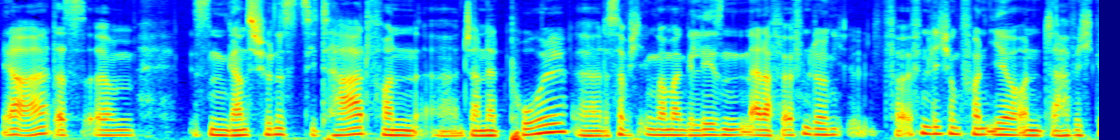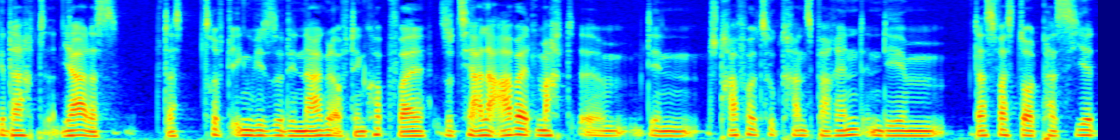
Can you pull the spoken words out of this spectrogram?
ja, das ähm, ist ein ganz schönes Zitat von äh, Janet Pohl. Äh, das habe ich irgendwann mal gelesen in einer Veröffentlichung, Veröffentlichung von ihr und da habe ich gedacht, ja, das das trifft irgendwie so den Nagel auf den Kopf, weil soziale Arbeit macht ähm, den Strafvollzug transparent, indem das, was dort passiert,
